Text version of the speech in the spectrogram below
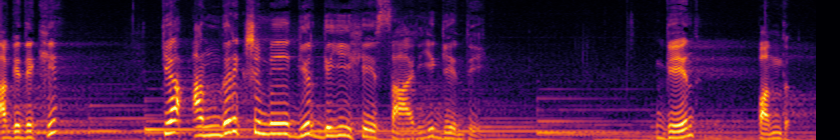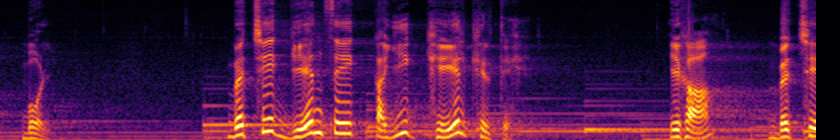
ആകെ ദേഖ്യേ क्या अंतरिक्ष में गिर गई है सारी गेंदे गेंद पंद बॉल बच्चे गेंद से कई खेल खेलते हैं यहाँ बच्चे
